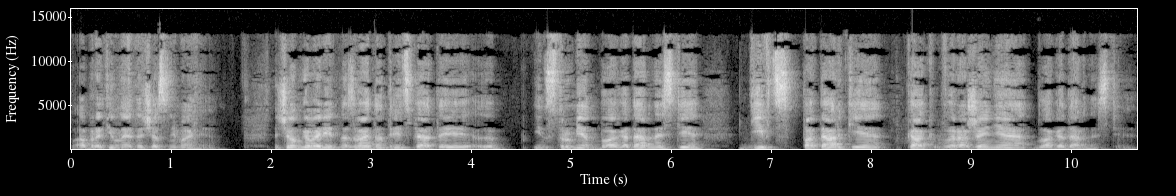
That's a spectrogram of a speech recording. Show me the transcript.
обратил на это сейчас внимание. Значит, он говорит, называет он 35-й э, инструмент благодарности, гифтс подарки, как выражение благодарности.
